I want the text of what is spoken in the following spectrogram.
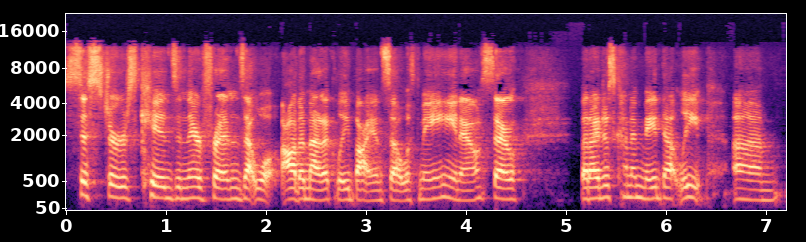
sister's kids and their friends that will automatically buy and sell with me, you know? So, but I just kind of made that leap. Um,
